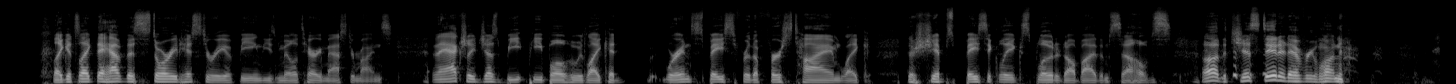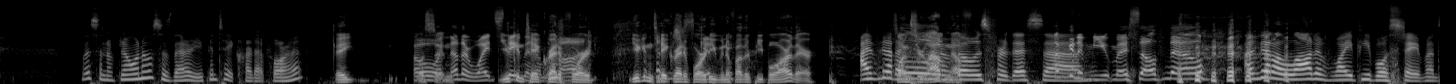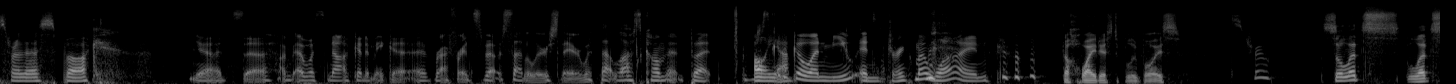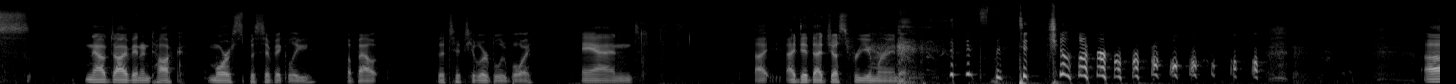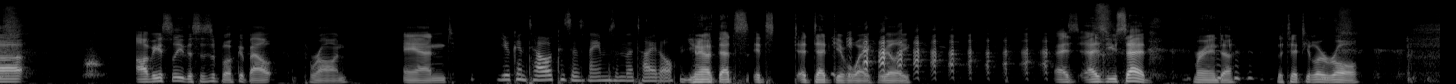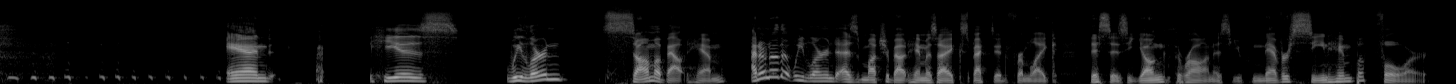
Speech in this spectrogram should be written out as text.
Like it's like they have this storied history of being these military masterminds, and they actually just beat people who like had were in space for the first time. Like their ships basically exploded all by themselves. Oh, the Chiss did it, everyone. Listen, if no one else is there, you can take credit for it. Hey, oh listen, another white you can take credit for it. You can take credit Just for it even if other people are there. I've got As long a as lot of enough. those for this. Uh, i'm gonna mute myself now I've got a lot of white people statements for this book. Yeah, it's. Uh, I'm, I was not gonna make a, a reference about settlers there with that last comment, but I'm Oh, just yeah. gonna go on mute and drink my wine. The whitest blue boys. It's true. So let's let's now dive in and talk more specifically about the titular blue boy. And I I did that just for you, Miranda. The titular. Uh obviously this is a book about Thrawn and you can tell because his name's in the title. you know that's it's a dead giveaway, really. As as you said, Miranda, the titular role. And he is we learn some about him. I don't know that we learned as much about him as I expected from like this is young Thrawn as you've never seen him before.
